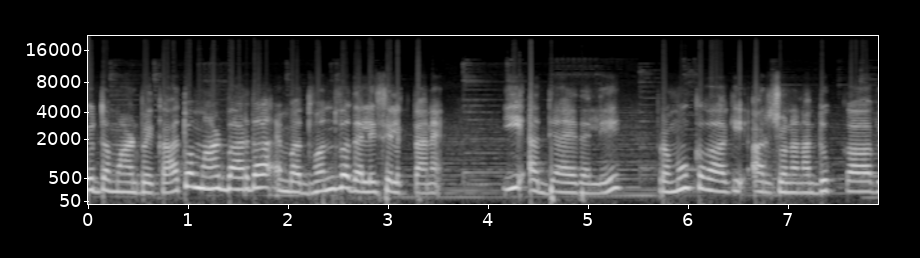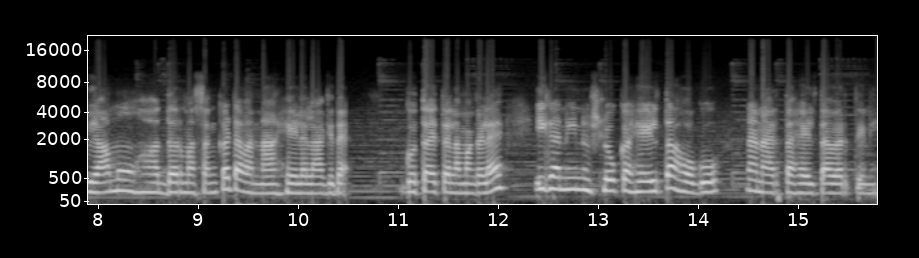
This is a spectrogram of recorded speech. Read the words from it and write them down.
ಯುದ್ಧ ಮಾಡ್ಬೇಕಾ ಅಥವಾ ಮಾಡಬಾರ್ದಾ ಎಂಬ ದ್ವಂದ್ವದಲ್ಲಿ ಸಿಲುಕ್ತಾನೆ. ಈ ಅಧ್ಯಾಯದಲ್ಲಿ ಪ್ರಮುಖವಾಗಿ ಅರ್ಜುನನ ದುಃಖ, ವ್ಯಾಮೋಹ, ಧರ್ಮ ಸಂಕಟವನ್ನ ಹೇಳಲಾಗಿದೆ. ಗೊತ್ತಾಯ್ತಲ್ಲ ಮಗಳೇ ಈಗ ನೀನು ಶ್ಲೋಕ ಹೇಳ್ತಾ ಹೋಗು ನಾನು ಅರ್ಥ ಹೇಳ್ತಾ ಬರ್ತೀನಿ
